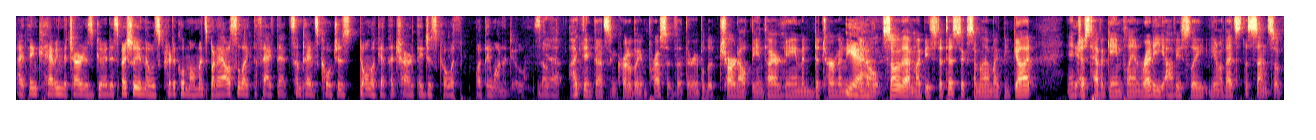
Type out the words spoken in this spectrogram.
I think having the chart is good, especially in those critical moments. But I also like the fact that sometimes coaches don't look at the chart; they just go with what they want to do. So Yeah, I think that's incredibly impressive that they're able to chart out the entire game and determine, Yeah. you know, some of that might be statistics, some of that might be gut, and Yeah. just have a game plan ready. Obviously, you know, that's the sense of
